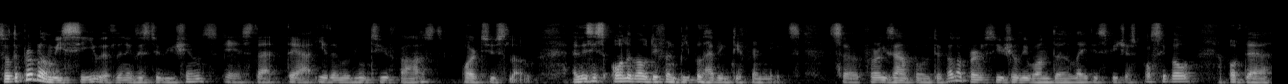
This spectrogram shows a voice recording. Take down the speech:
So the problem we see with Linux distributions is that they are either moving too fast or too slow. And this is all about different people having different needs. So for example, developers usually want the latest features possible of their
